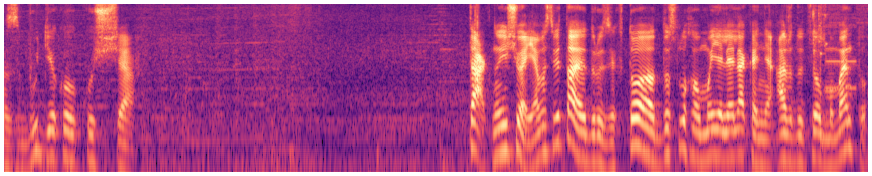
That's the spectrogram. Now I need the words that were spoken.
з будь-якого куща. Так, ну і що, я вас вітаю, друзі. Хто дослухав моє лялякання аж до цього моменту,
